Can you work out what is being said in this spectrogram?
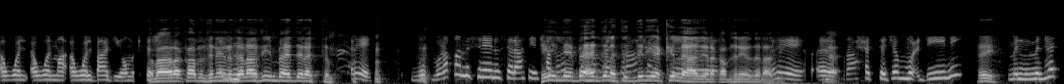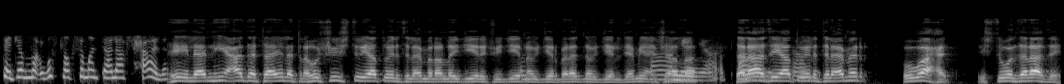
اول أول ما أول بادي يوم ترى اكتشفوا رقم 32 بهدلتهم. إيه. ورقم 32 هي اللي بهدلت الدنيا كلها هذه رقم 32 إيه آه، نعم. راحت تجمع ديني. اي من من هالتجمع وصلوا 8000 حالة. هي لأن هي عادة هائله هو شو يشتوي؟ يا طويلة العمر الله يجيرك ويجيرنا ويجير بلدنا ويجير الجميع إن شاء الله. يا رب. ثلاثة يا. طويلة العمر هو واحد. يشتون ثلاثة.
